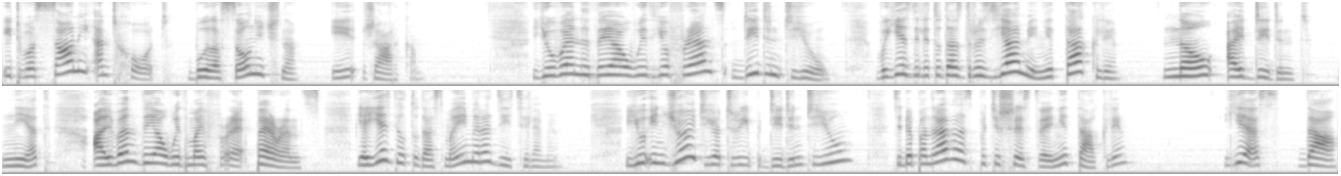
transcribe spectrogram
It was sunny and hot. Было солнечно и жарко. You went there with your friends, didn't you? Вы ездили туда с друзьями, не так ли? No, I didn't. Нет, I went there with my parents. Я ездил туда с моими родителями. You enjoyed your trip, didn't you? Тебе понравилось путешествие, не так ли? Yes, да.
